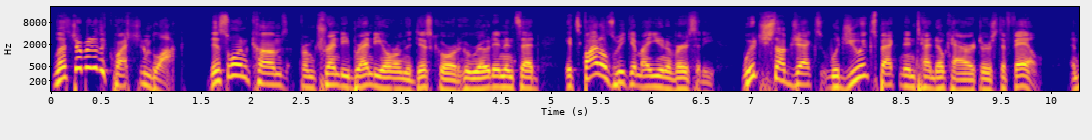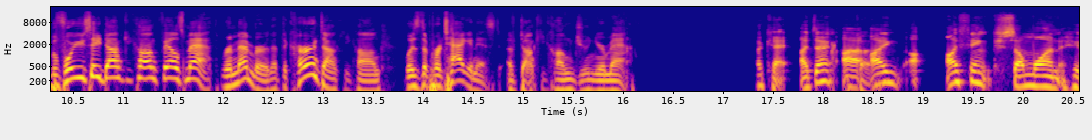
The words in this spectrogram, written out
Let's jump into the question block. This one comes from Trendy Brendy over on the Discord, who wrote in and said, It's finals week at my university. Which subjects would you expect Nintendo characters to fail? And before you say Donkey Kong fails math, remember that the current Donkey Kong was the protagonist of Donkey Kong Jr. Math. Okay, I don't. I I I think someone who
